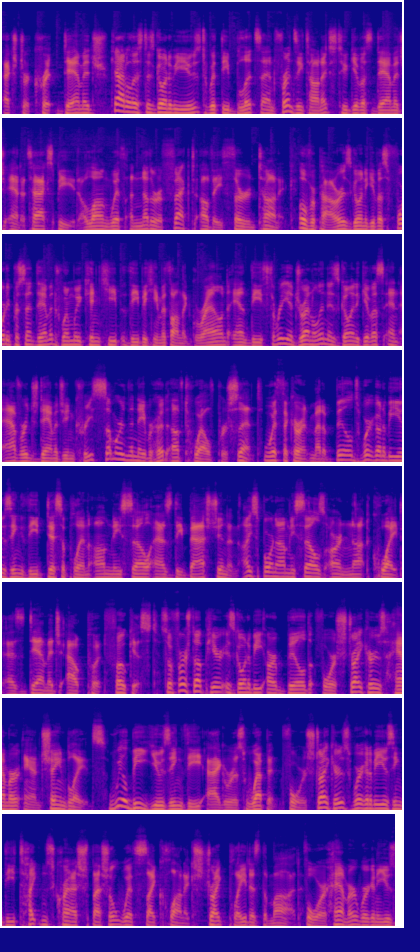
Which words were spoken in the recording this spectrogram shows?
extra crit damage. Catalyst is going to be used with the Blitz and Frenzy tonics to give us damage and attack speed, along with another effect of a third tonic. Overpower is going to give us 40% 10% damage when we can keep the behemoth on the ground, and the 3 adrenaline is going to give us an average damage increase somewhere in the neighborhood of 12%. With the current meta builds, we're going to be using the Discipline Omnicell as the Bastion and Iceborne Omnicells are not quite as damage output focused. So first up here is going to be our build for Strikers, Hammer, and Chain Blades. We'll be using the Agarus weapon. For Strikers, we're going to be using the Titan's Crash Special with Cyclonic Strike Plate as the mod. For Hammer, we're going to use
